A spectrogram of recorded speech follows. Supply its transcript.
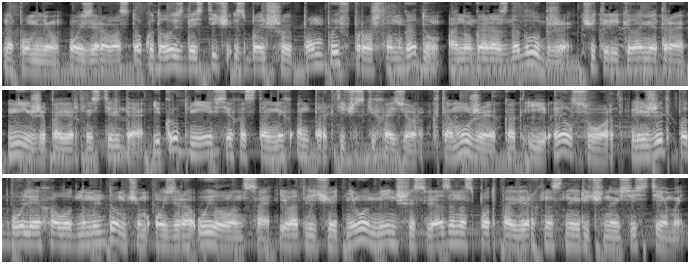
Напомню, озеро Восток удалось достичь с большой помпой в прошлом году. Оно гораздо глубже, 4 километра ниже поверхности льда и крупнее всех остальных антарктических озер. К тому же, как и Элсуорт, лежит под более холодным льдом, чем озеро Уилланса, и в отличие от него меньше связано с подповерхностной речной системой.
